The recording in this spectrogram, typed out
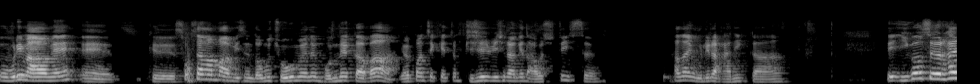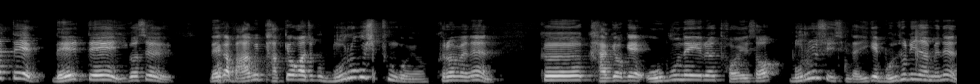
우리 마음에 예, 그 속상한 마음이 있으면 너무 좋으면은 못 낼까봐 열 번째 게 좀 비실비실하게 나올 수도 있어요. 하나님 우리를 아니까. 이것을 할 때, 낼 때 이것을 내가 마음이 바뀌어가지고 무르고 싶은 거예요. 그러면은 그 가격에 5분의 1을 더해서 물을 수 있습니다. 이게 뭔 소리냐면은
